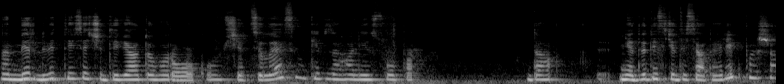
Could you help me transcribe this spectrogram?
Набір 2009 року. Ще цілесенький взагалі супер. Да. Ні, 2010 рік пише.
